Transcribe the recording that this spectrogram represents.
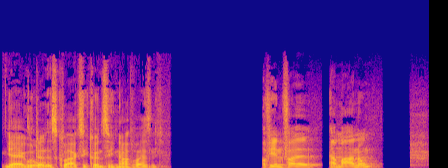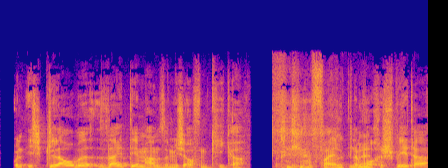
Ja, ja, gut, so. das ist Quark. Sie können es nicht nachweisen. Auf jeden Fall Ermahnung. Und ich glaube, seitdem haben sie mich auf dem Kieker. Ja, verrückt, Weil eine ne? Woche später,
